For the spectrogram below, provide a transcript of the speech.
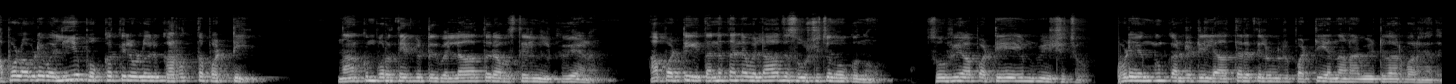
അപ്പോൾ അവിടെ വലിയ പൊക്കത്തിലുള്ള ഒരു കറുത്ത പട്ടി നാക്കും പുറത്തേക്കിട്ട് വല്ലാത്തൊരവസ്ഥയിൽ നിൽക്കുകയാണ്. ആ പട്ടി തന്നെ തന്നെ വല്ലാതെ സൂക്ഷിച്ചു നോക്കുന്നു. സൂഫി ആ പട്ടിയെയും വീക്ഷിച്ചു. അവിടെ എങ്ങും കണ്ടിട്ടില്ല അത്തരത്തിലുള്ളൊരു പട്ടി എന്നാണ് ആ വീട്ടുകാർ പറഞ്ഞത്.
